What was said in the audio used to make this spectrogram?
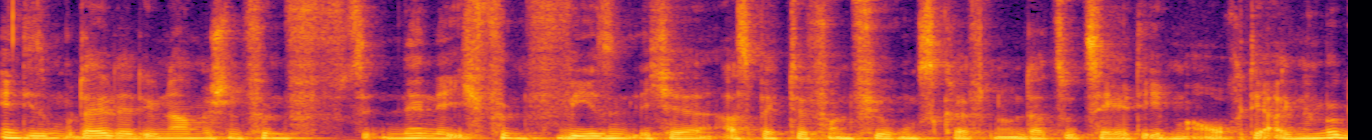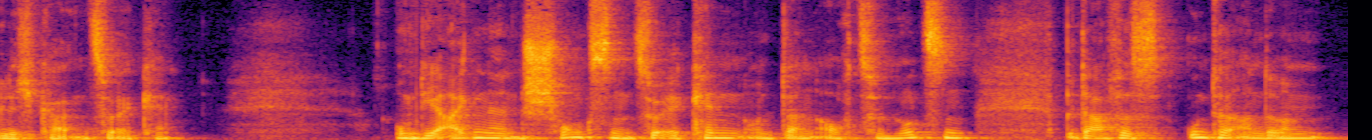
in diesem Modell der dynamischen fünf nenne ich fünf wesentliche Aspekte von Führungskräften und dazu zählt eben auch die eigenen Möglichkeiten zu erkennen. Um die eigenen Chancen zu erkennen und dann auch zu nutzen, bedarf es unter anderem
